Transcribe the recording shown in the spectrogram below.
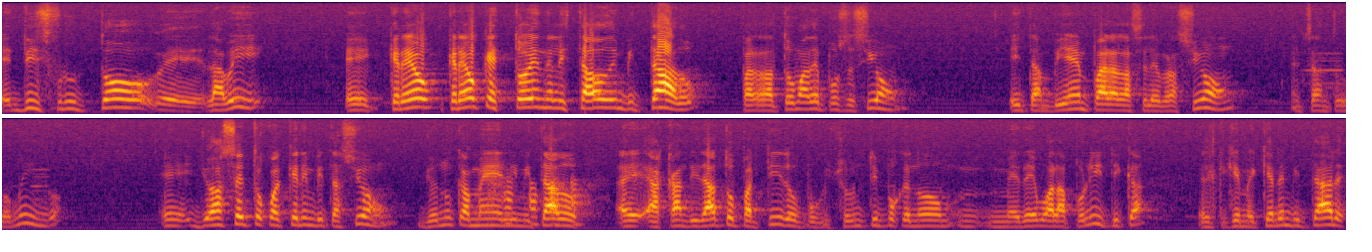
eh, disfrutó, eh, la vi, creo, creo que estoy en el listado de invitados para la toma de posesión y también para la celebración en Santo Domingo. yo acepto cualquier invitación, yo nunca me he limitado a candidato o partido porque soy un tipo que no me debo a la política, el que, me quiera invitar,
